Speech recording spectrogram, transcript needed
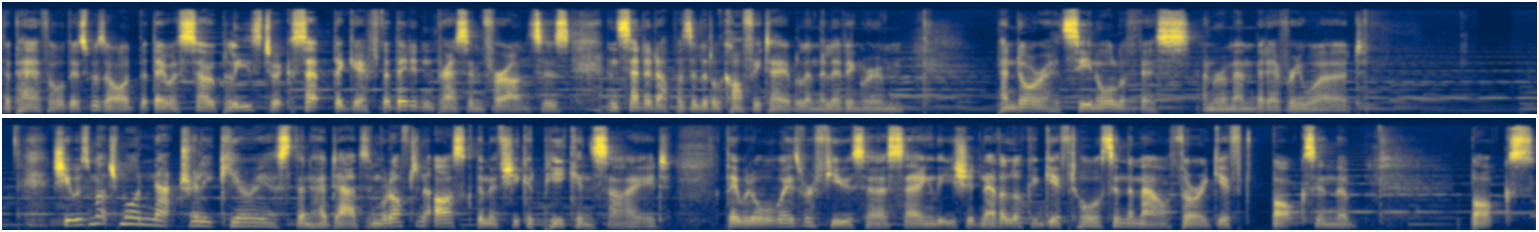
The pair thought this was odd, but they were so pleased to accept the gift that they didn't press him for answers and set it up as a little coffee table in the living room. Pandora had seen all of this and remembered every word. She was much more naturally curious than her dads and would often ask them if she could peek inside. They would always refuse her, saying that you should never look a gift horse in the mouth or a gift box in the box.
